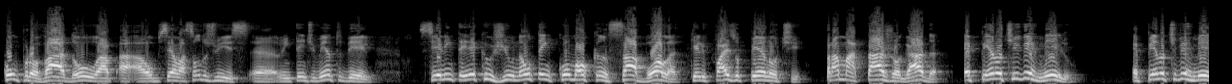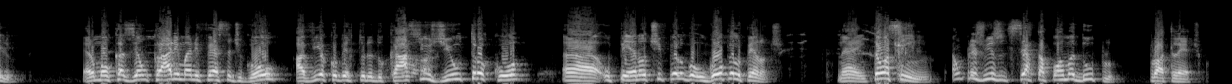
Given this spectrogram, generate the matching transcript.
comprovado, ou a, a observação do juiz, é, o entendimento dele, se ele entender que o Gil não tem como alcançar a bola, que ele faz o pênalti para matar a jogada, é pênalti vermelho. É pênalti vermelho. Era uma ocasião clara e manifesta de gol, havia cobertura do Cássio e o Gil trocou uh, o pênalti pelo gol, o gol pelo pênalti. Né? Então, assim, é um prejuízo de certa forma duplo para o Atlético.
